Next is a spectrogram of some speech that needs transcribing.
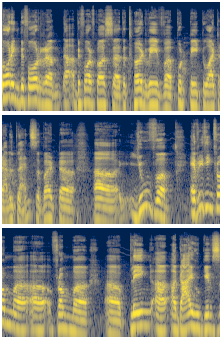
touring before um, before, of course, the third wave put paid to our travel plans, but you've everything from from uh, playing uh, a guy who gives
